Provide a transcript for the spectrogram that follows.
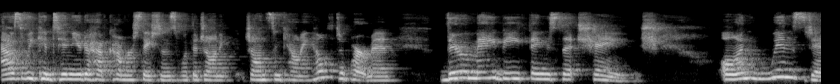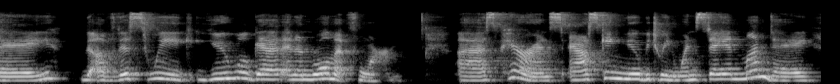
as we continue to have conversations with the John, Johnson County Health Department, there may be things that change. On Wednesday of this week, you will get an enrollment form uh, as parents asking you between Wednesday and Monday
